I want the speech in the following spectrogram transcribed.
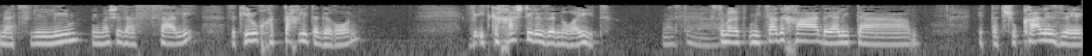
מהצלילים, ממה שזה עשה לי. זה כאילו חתך לי את הגרון. והתכחשתי לזה נוראית. מה זאת אומרת? זאת אומרת, מצד אחד היה לי את, ה... את התשוקה לזה,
